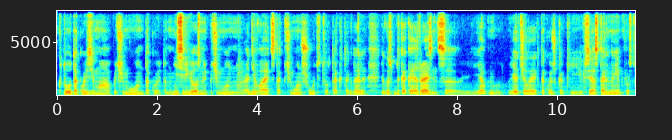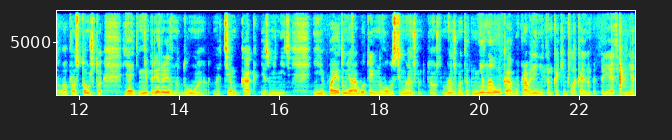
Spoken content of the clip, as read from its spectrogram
кто такой Зима, почему он такой там несерьезный, почему он одевается так, почему он шутит вот так и так далее. Да, господи, да какая разница? Я, я человек такой же, как и все остальные. Просто вопрос в том, что я непрерывно думаю над тем, как изменить. И поэтому я работаю именно в области менеджмента. Потому что менеджмент это не наука об управлении там, каким-то локальным предприятием. Нет.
